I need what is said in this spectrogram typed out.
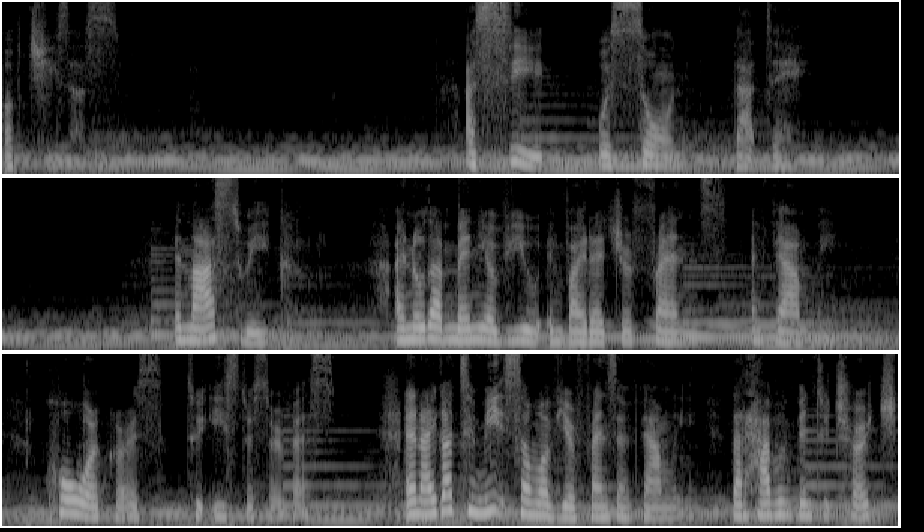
of Jesus. A seed was sown that day. And last week, I know that many of you invited your friends and family, co-workers to Easter service. And I got to meet some of your friends and family that haven't been to church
